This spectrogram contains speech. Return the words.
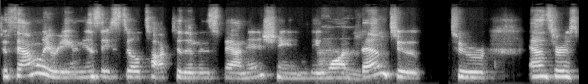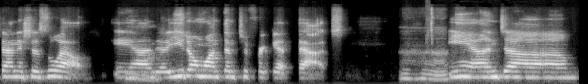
to family reunions, they still talk to them in Spanish, and they want them to to answer in Spanish as well. And uh, you don't want them to forget that. Uh-huh. And um,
